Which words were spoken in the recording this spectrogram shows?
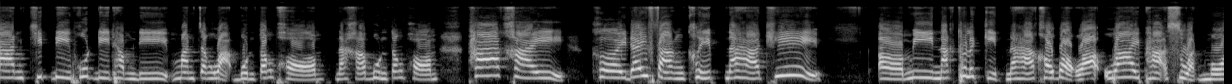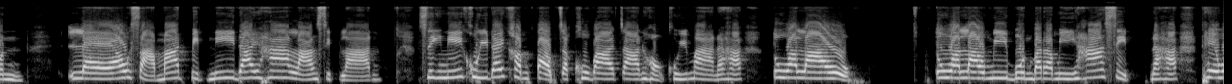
การคิดดีพูดดีทำดี มันจังหวะบุญต้องพร้อมนะคะ บุญต้องพร้อม ถ้าใครเคยได้ฟังคลิปนะคะที่ มีนักธุรกิจนะคะเขาบอกว่าไหว้พระสวดมนต์แล้วสามารถปิดหนี้ได้ 5 ล้าน 10 ล้าน สิ่งนี้คุยได้คำตอบจากครูบาอาจารย์ของคุยมานะคะ ตัวเราตัวเรามีบุญบารมี 50 นะคะเทว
